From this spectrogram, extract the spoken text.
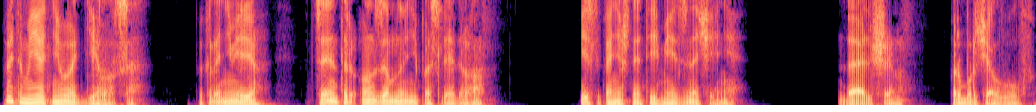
поэтому я от него отделался. По крайней мере, центр он за мной не последовал. Если, конечно, это имеет значение. «Дальше», — пробурчал Вулф.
